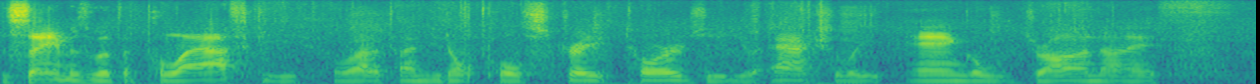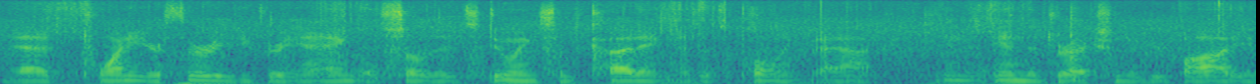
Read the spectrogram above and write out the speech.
The same as with a Pulaski. A lot of times you don't pull straight towards you, you actually angle the draw knife at 20 or 30 degree angle so that it's doing some cutting as it's pulling back in, in the direction of your body.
